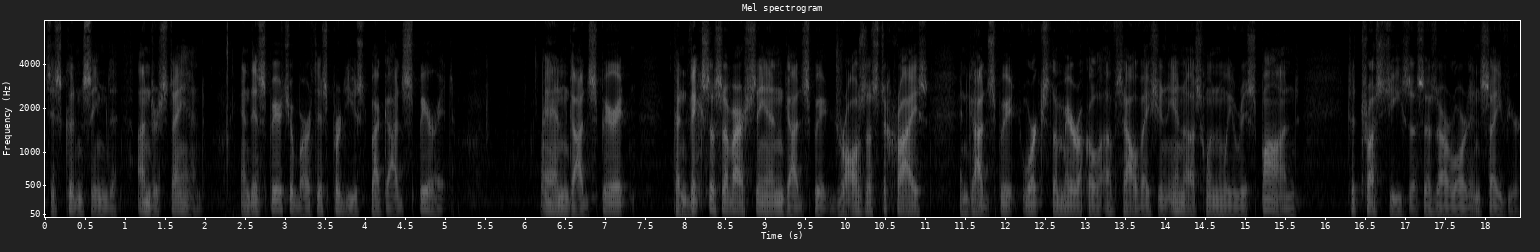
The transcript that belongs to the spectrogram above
just couldn't seem to understand. And this spiritual birth is produced by God's Spirit. And God's Spirit convicts us of our sin, God's Spirit draws us to Christ, and God's Spirit works the miracle of salvation in us when we respond to trust Jesus as our Lord and Savior.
